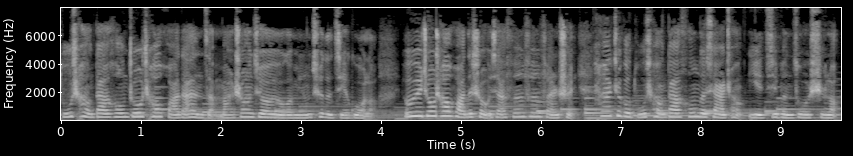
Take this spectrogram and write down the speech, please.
赌场大亨周超华的案子马上就要有个明确的结果了。由于周超华的手下纷纷反水，他这个赌场大亨的下场也基本坐实了。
